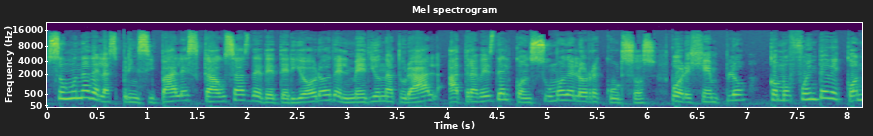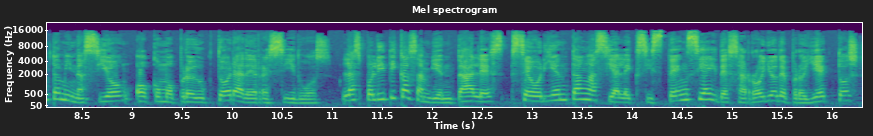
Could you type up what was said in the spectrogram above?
son una de las principales causas de deterioro del medio natural a través del consumo de los recursos. Por ejemplo, como fuente de contaminación o como productora de residuos. Las políticas ambientales se orientan hacia la existencia y desarrollo de proyectos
